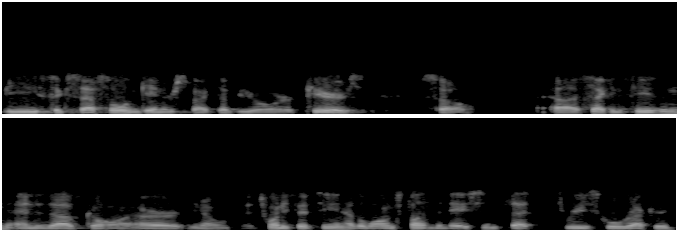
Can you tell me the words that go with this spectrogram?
be successful and gain respect of your peers. So uh, second season ended up going or you know 2015 had the longest punt in the nation set three school records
